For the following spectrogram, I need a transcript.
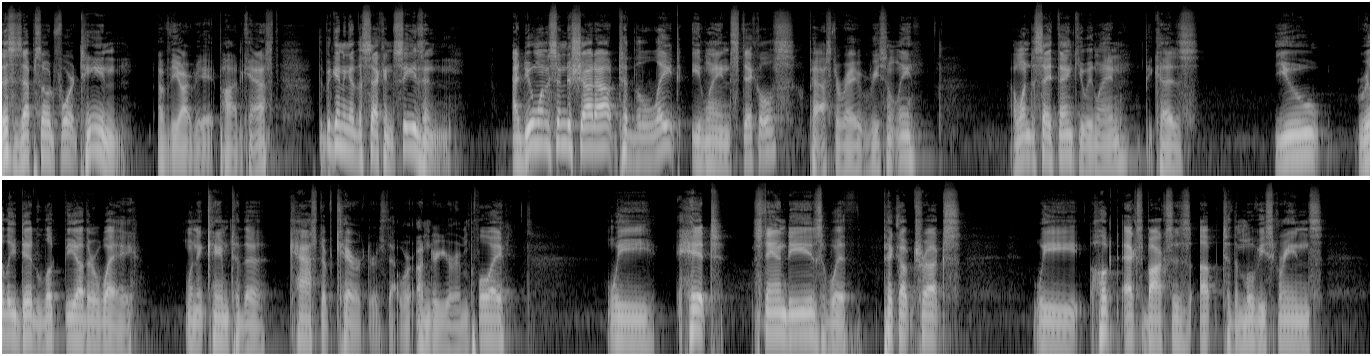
This is episode 14 of the RV8 podcast, the beginning of the second season. I do want to send a shout out to the late Elaine Stickles, who passed away recently. I wanted to say thank you, Elaine, because you really did look the other way when it came to the cast of characters that were under your employ. We hit standees with pickup trucks. We hooked Xboxes up to the movie screens.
